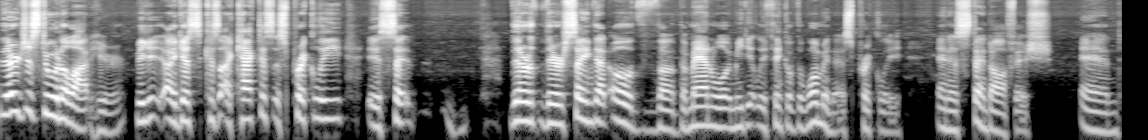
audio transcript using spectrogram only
they're just doing a lot here. I guess because a cactus is prickly is say, they're they're saying that oh the the man will immediately think of the woman as prickly and as standoffish and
